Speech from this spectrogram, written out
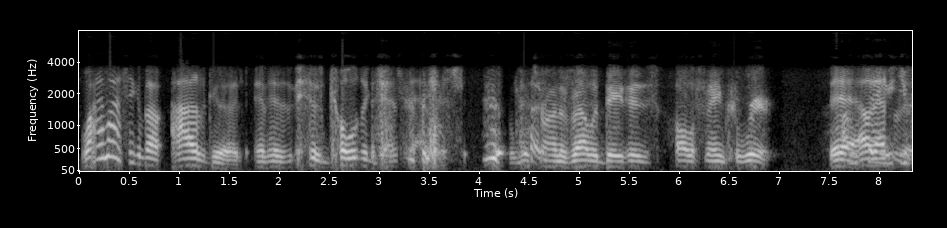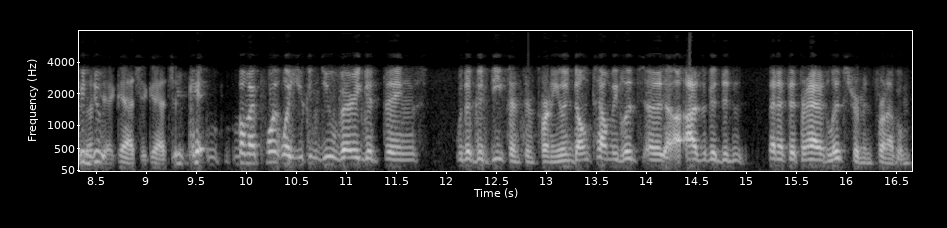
why am I thinking about Osgood and his his goals against average? We're trying to validate his Hall of Fame career. Yeah, I'm oh, that's you what it can is. do- gotcha, gotcha. you can, but my point was, you can do very good things with a good defense in front of you. And don't tell me Lid, uh, Osgood didn't benefit for having Lidstrom in front of him.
